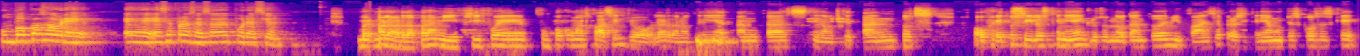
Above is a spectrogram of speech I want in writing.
un poco sobre eh, ese proceso de depuración. Bueno, la verdad para mí sí fue, un poco más fácil. Yo la verdad no tenía tantas, digamos que tantos objetos, sí los tenía, incluso no tanto de mi infancia, pero sí tenía muchas cosas que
